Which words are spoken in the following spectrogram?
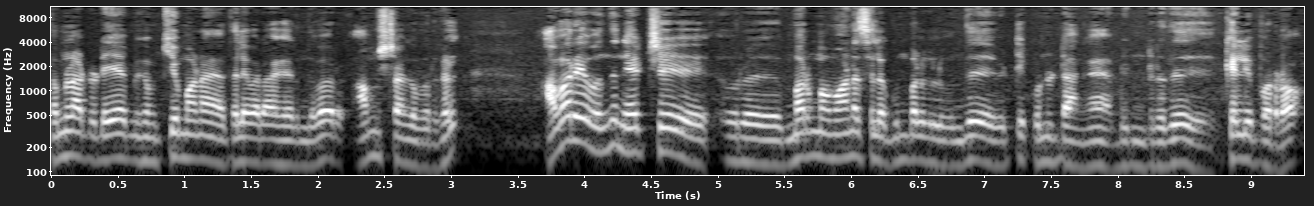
தமிழ்நாட்டுடைய மிக முக்கியமான தலைவராக இருந்தவர் ஆம்ஸ்டாங் அவர்கள். அவரை வந்து நேற்று ஒரு மர்மமான சில கும்பல்கள் வந்து வெட்டி கொண்டுட்டாங்க அப்படின்றது கேள்விப்படுறோம்.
